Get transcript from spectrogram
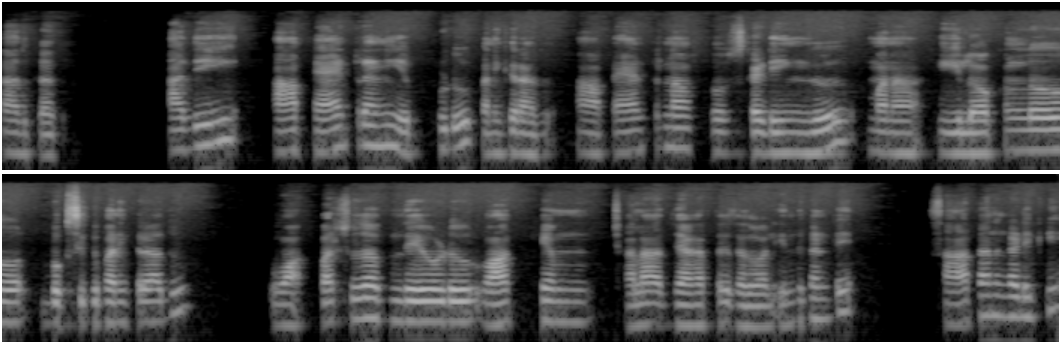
కాదు కాదు. అది ఆ ప్యాటర్న్ ఎప్పుడూ పనికిరాదు. ఆ ప్యాటర్న్ ఆఫ్ స్టడీయింగ్ మన ఈ లోకంలో బుక్స్‌కి పనికిరాదు. వా పరిశుధాత్మ దేవుడు వాక్యం చాలా జాగ్రత్తగా చదవాలి. ఎందుకంటే సాతాను గడికి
